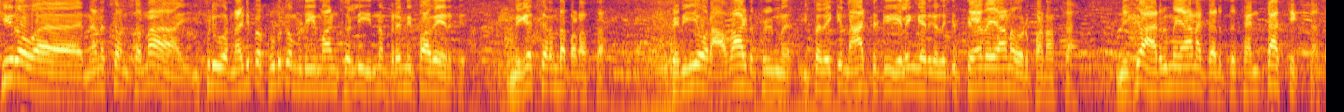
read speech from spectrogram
ஹீரோவை நினச்சோன்னு சொன்னால் இப்படி ஒரு நடிப்பை கொடுக்க முடியுமான்னு சொல்லி இன்னும் பிரமிப்பாகவே இருக்கு. மிகச்சிறந்த படம் சார். பெரிய ஒரு அவார்டு ஃபில்மு இப்போதைக்கு நாட்டுக்கு இளைஞர்களுக்கு தேவையான ஒரு படம் சார். மிக அருமையான கருத்து. Fantastic sir.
